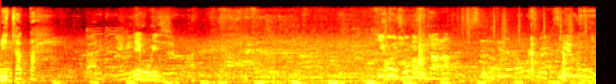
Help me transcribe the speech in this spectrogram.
미쳤다. 이게 고기지. 이거이 좋은 게 뭔지 알아? 기계 부분이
